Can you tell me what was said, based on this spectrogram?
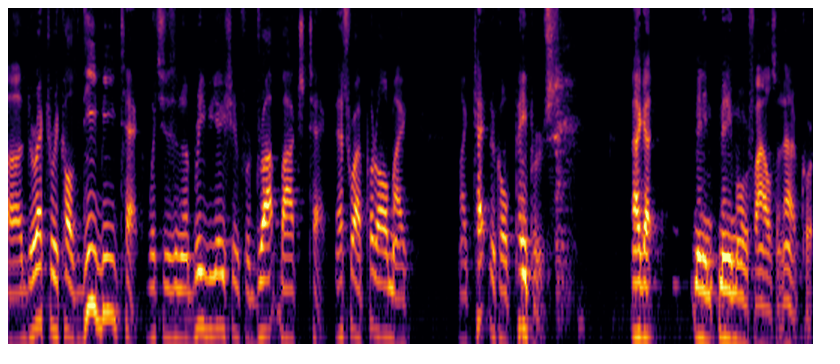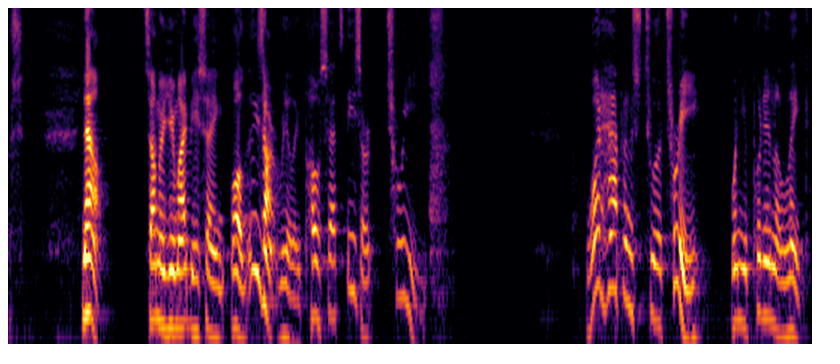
a, a directory called DB Tech, which is an abbreviation for Dropbox Tech. That's where I put all my, my technical papers. I got many, many more files than that, of course. Now, some of you might be saying, well, these aren't really posets, these are trees. What happens to a tree when you put in a link?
